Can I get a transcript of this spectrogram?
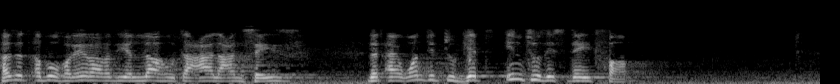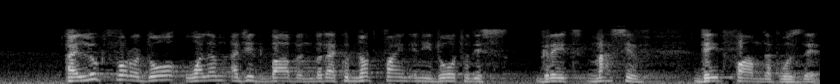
Hazrat Abu Huraira radiallahu ta'ala says that I wanted to get into this date farm. I looked for a door, walam ajid baban, but I could not find any door to this great, massive date farm that was there,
